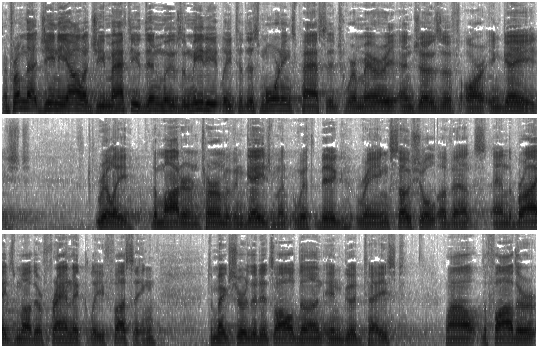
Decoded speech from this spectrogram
And from that genealogy, Matthew then moves immediately to this morning's passage where Mary and Joseph are engaged. Really, the modern term of engagement with big rings, social events, and the bride's mother frantically fussing to make sure that it's all done in good taste while the father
